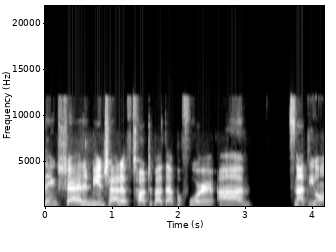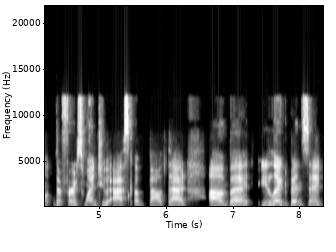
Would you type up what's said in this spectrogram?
Thanks, Chad. And me and Chad have talked about that before. Um, it's not the the first one to ask about that. Um, but like Ben said,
